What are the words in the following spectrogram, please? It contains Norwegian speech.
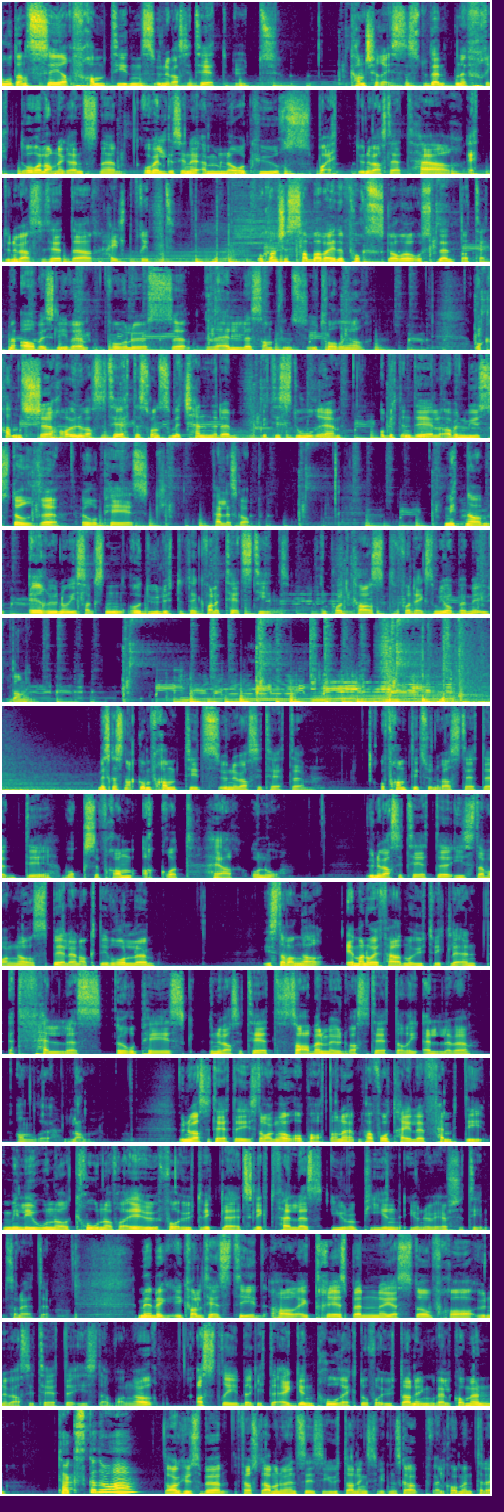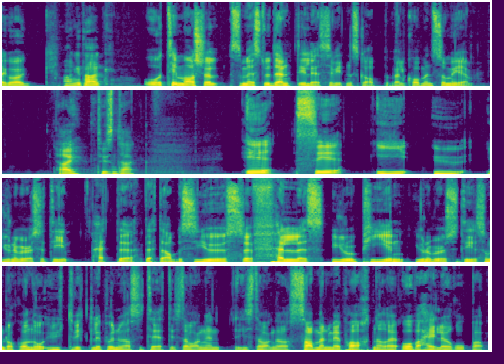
Hvordan ser framtidens universitet ut? Kanskje reiser studentene fritt over landegrensene og velger sine emner og kurs på ett universitet her, ett universitet der, helt fritt. Og kanskje samarbeider forskere og studenter tett med arbeidslivet for å løse reelle samfunnsutfordringer. Og kanskje har universitetet sånn som vi kjenner det, blitt historie og blitt en del av en mye større europeisk fellesskap. Mitt navn er Runo Isaksen, og du lytter til Kvalitetstid, en podkast for deg som jobber med utdanning. Vi skal snakke om Framtidsuniversitetet. Og Framtidsuniversitetet det vokser fram akkurat her og nå. Universitetet i Stavanger spiller en aktiv rolle. I Stavanger er man nå i ferd med å utvikle en, et felles europeisk universitet sammen med universiteter i elleve andre land. Universitetet i Stavanger og partene har fått hele 50 millioner kroner fra EU for å utvikle et slikt felles European University, som det heter. Med meg i Kvalitetstid har jeg tre spennende gjester fra Universitetet i Stavanger. Astrid Birgitte Eggen, prorektor for utdanning, velkommen. Takk skal du ha. Dag Husebø, førsteamanuensis i utdanningsvitenskap, velkommen til deg òg. Mange takk. Og Tim Marshall, som er student i lesevitenskap, velkommen så mye. Hei, tusen takk. ECIU University heter dette ambisiøse felles European University som dere nå utvikler på Universitetet i Stavanger, i Stavanger sammen med partnere over hele Europa.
